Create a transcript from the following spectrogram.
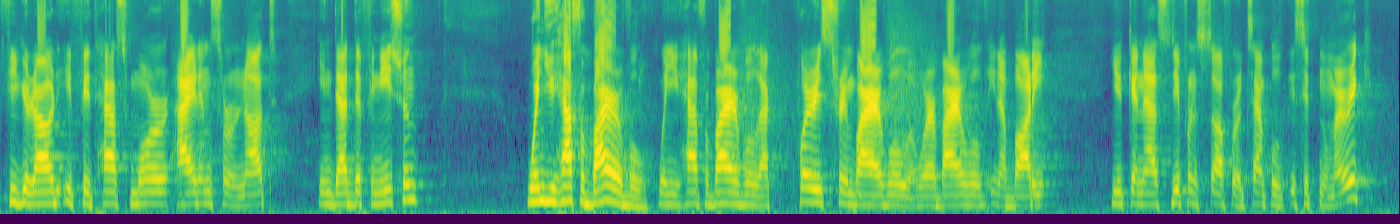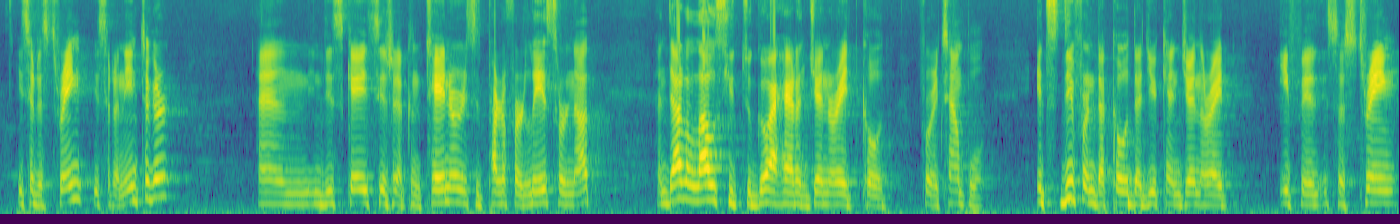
figure out if it has more items or not in that definition. When you have a variable, when you have a variable, a query string variable or a variable in a body, you can ask different stuff. For example, is it numeric? Is it a string? Is it an integer? And in this case, is it a container? Is it part of our list or not? And that allows you to go ahead and generate code. For example, it's different the code that you can generate if it's a string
